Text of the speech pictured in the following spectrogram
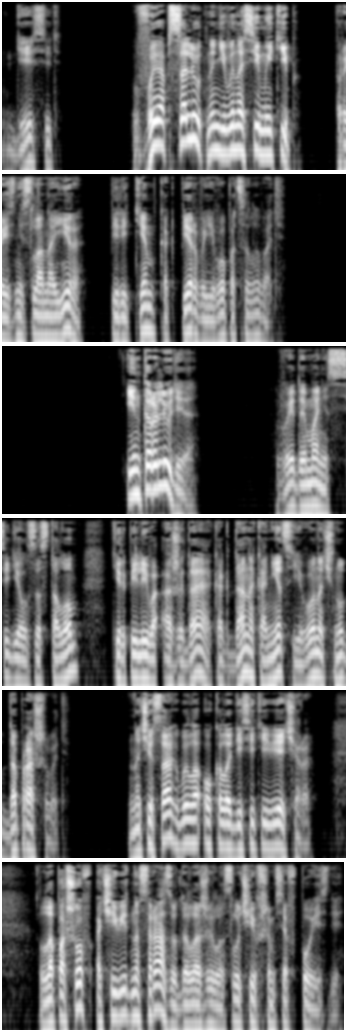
десять. «Вы абсолютно невыносимый тип», — произнесла Наира перед тем, как первый его поцеловать. Интерлюдия. Вейдеманис сидел за столом, терпеливо ожидая, когда, наконец, его начнут допрашивать. На часах было около десяти вечера. Лопашов, очевидно, сразу доложил о случившемся в поезде.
